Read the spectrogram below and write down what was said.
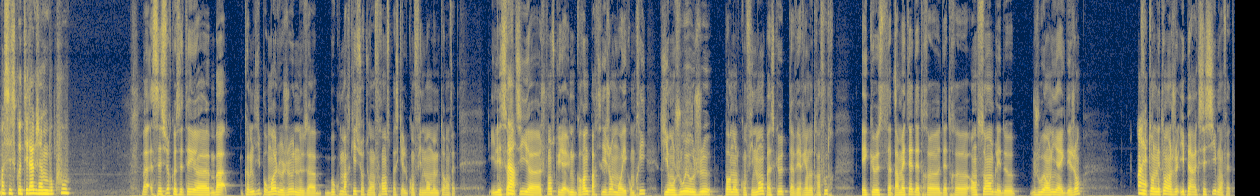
moi, c'est ce côté-là que j'aime beaucoup. Bah, c'est sûr que c'était... bah comme dit, pour moi, le jeu nous a beaucoup marqué, surtout en France, parce qu'il y a le confinement en même temps, en fait. Il est sorti, euh, je pense qu'il y a une grande partie des gens, moi y compris, qui ont joué au jeu pendant le confinement parce que t'avais rien d'autre à foutre et que ça permettait d'être euh, d'être euh, ensemble et de jouer en ligne avec des gens, tout en étant un jeu hyper accessible, en fait.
